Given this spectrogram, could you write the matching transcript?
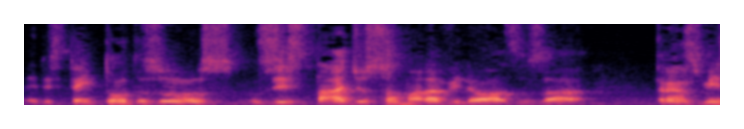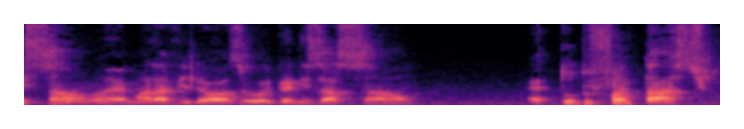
Eles têm todos os, os estádios são maravilhosos, a transmissão é maravilhosa, a organização é tudo fantástico.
